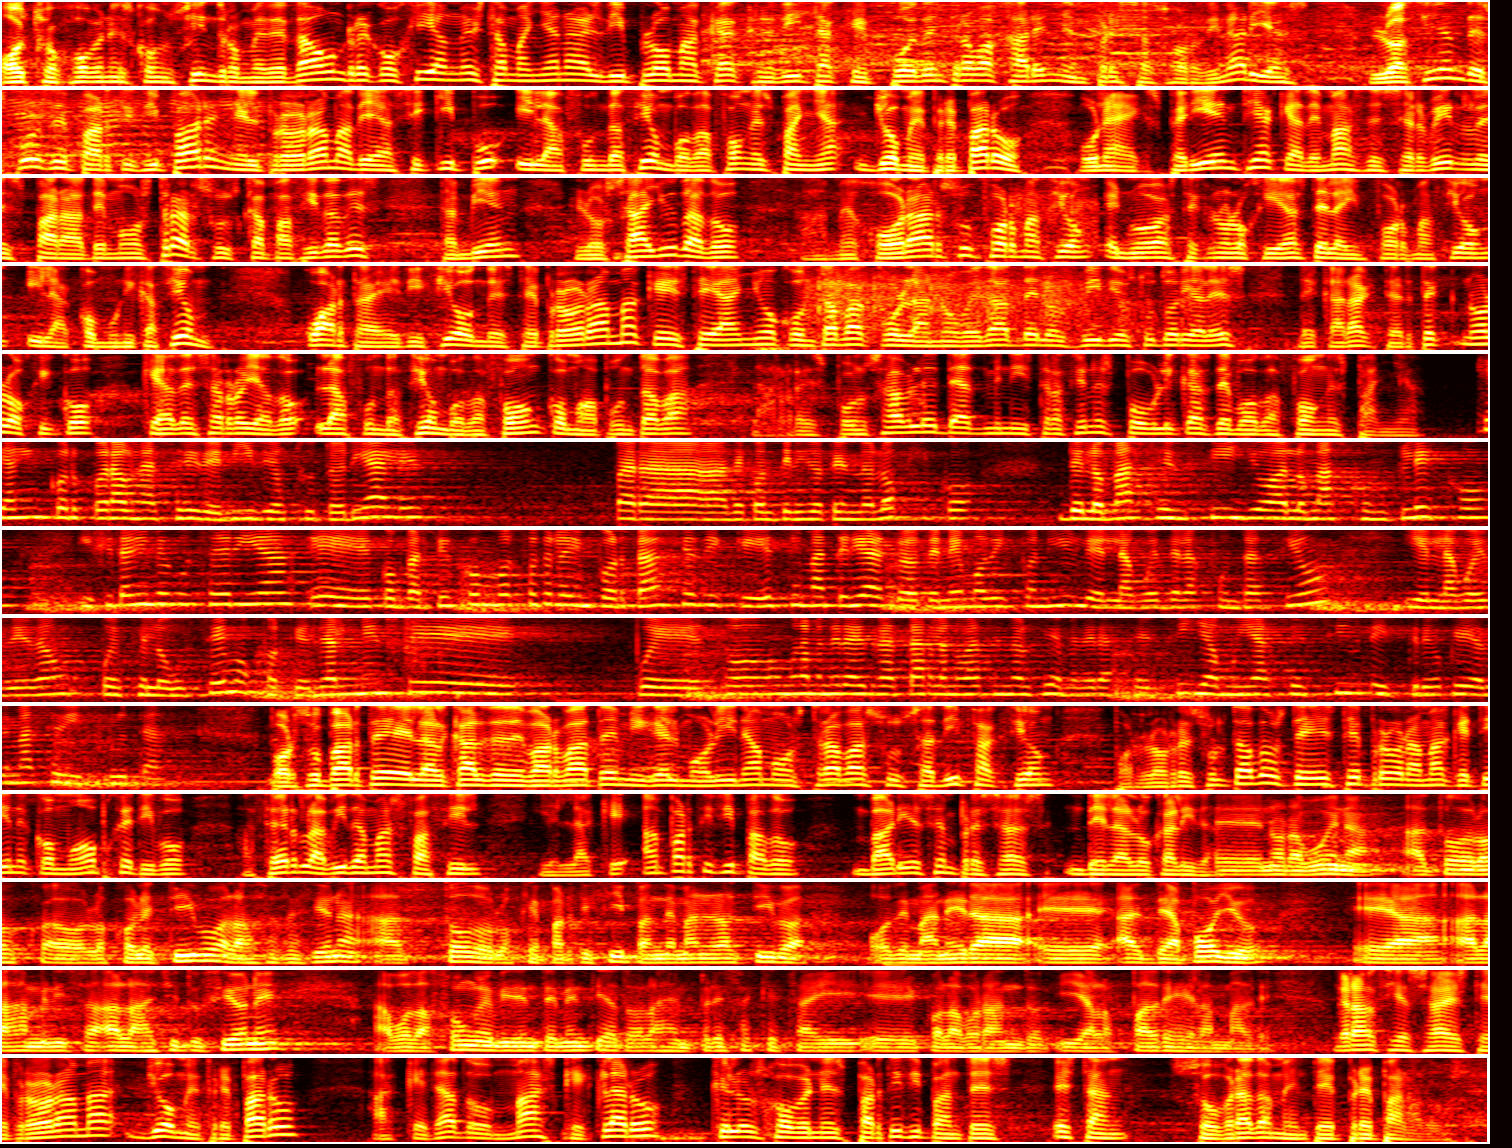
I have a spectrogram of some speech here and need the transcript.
Ocho jóvenes con síndrome de Down recogían esta mañana el diploma que acredita que pueden trabajar en empresas ordinarias. Lo hacían después de participar en el programa de Asiquipu y la Fundación Vodafone España Yo Me Preparo, una experiencia que además de servirles para demostrar sus capacidades, también los ha ayudado a mejorar su formación en nuevas tecnologías de la información y la comunicación. Cuarta edición de este programa que este año contaba con la novedad de los vídeos tutoriales de carácter tecnológico que ha desarrollado la Fundación Vodafone, como apuntaba la responsable de Administraciones Públicas de Vodafone España. Se han incorporado una serie de vídeos tutoriales para, de contenido tecnológico, de lo más sencillo a lo más complejo. Y sí también me gustaría eh, compartir con vosotros la importancia de que ese material que lo tenemos disponible en la web de la Fundación y en la web de Down, pues que lo usemos, porque realmente pues son una manera de tratar la nueva tecnología de manera sencilla, muy accesible y creo que además se disfruta. Por su parte, el alcalde de Barbate, Miguel Molina, mostraba su satisfacción por los resultados de este programa que tiene como objetivo hacer la vida más fácil y en la que han participado varias empresas de la localidad. Eh, enhorabuena a todos los, colectivos, a las asociaciones, a todos los que participan de manera activa o de manera eh, de apoyo eh, a, las a las instituciones a Vodafone, evidentemente, y a todas las empresas que estáis eh, colaborando y a los padres y las madres. Gracias a este programa, Yo me preparo, ha quedado más que claro que los jóvenes participantes están sobradamente preparados.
